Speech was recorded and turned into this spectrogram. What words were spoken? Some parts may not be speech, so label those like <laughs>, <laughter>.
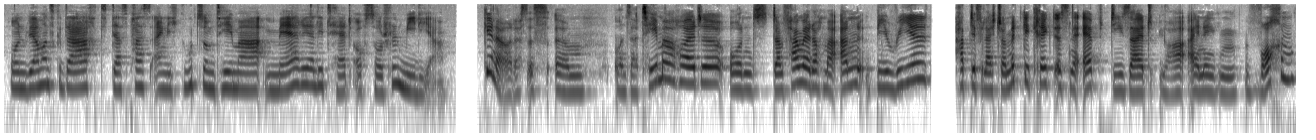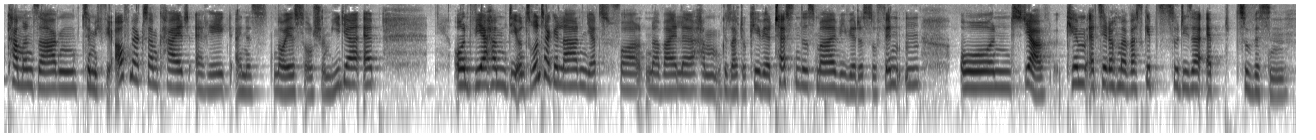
Und wir haben uns gedacht, das passt eigentlich gut zum Thema mehr Realität auf Social Media. Genau, das ist ähm, unser Thema heute. Und dann fangen wir doch mal an. Be Real Habt ihr vielleicht schon mitgekriegt, ist eine App, die seit ja, einigen Wochen, kann man sagen, ziemlich viel Aufmerksamkeit erregt, eine neue Social-Media-App. Und wir haben die uns runtergeladen, jetzt vor einer Weile, haben gesagt, okay, wir testen das mal, wie wir das so finden. Und ja, Kim, erzähl doch mal, was gibt es zu dieser App zu wissen?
